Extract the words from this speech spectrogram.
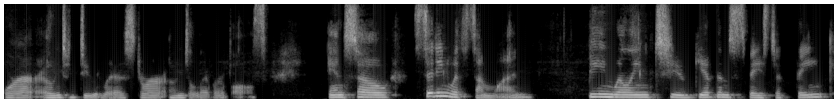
or our own to do list or our own deliverables. And so, sitting with someone being willing to give them space to think,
